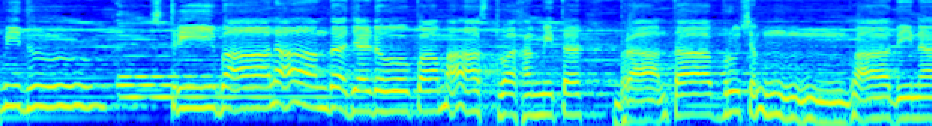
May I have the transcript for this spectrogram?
विधु। स्त्रीबालान्दजडोपमास्त्वहमित भ्रान्ताभृशं वादिना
